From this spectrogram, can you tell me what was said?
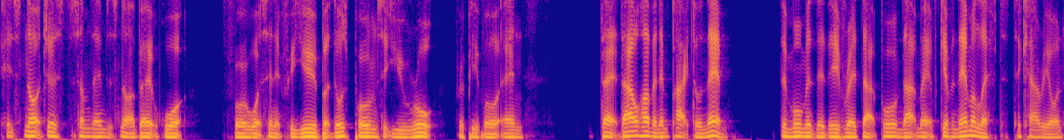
it's not just sometimes it's not about what for what's in it for you, but those poems that you wrote for people and that that'll have an impact on them. The moment that they've read that poem, that might have given them a lift to carry on.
